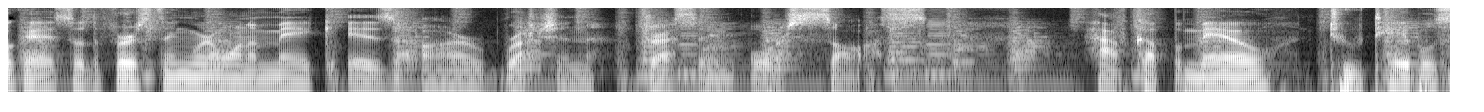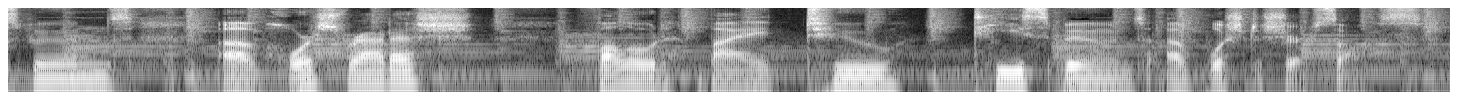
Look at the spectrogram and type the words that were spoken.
Okay, so the first thing we're gonna want to make is our Russian dressing or sauce. Half cup of mayo, two tablespoons of horseradish, followed by two teaspoons of Worcestershire sauce.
